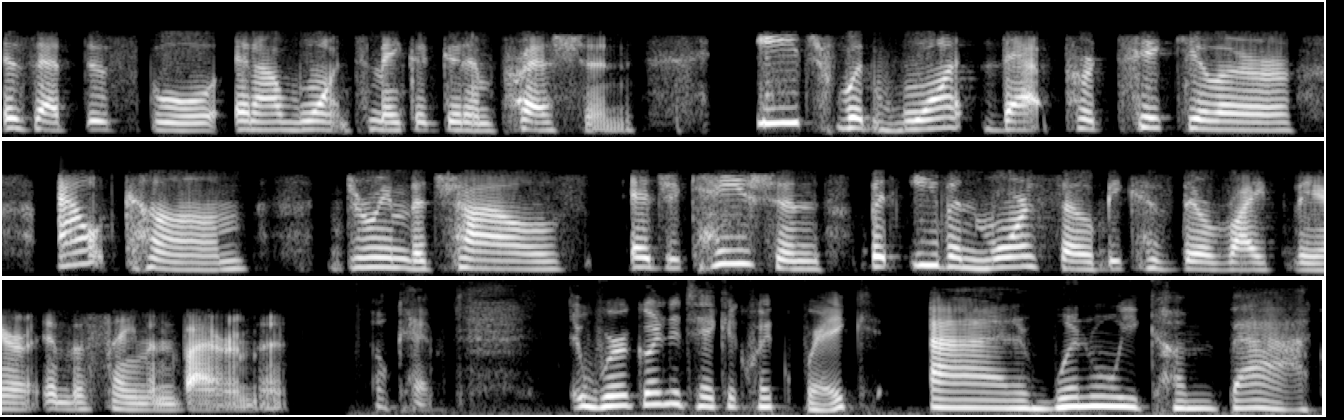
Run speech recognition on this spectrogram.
is at this school and I want to make a good impression. Each would want that particular outcome during the child's education, but even more so because they're right there in the same environment. Okay. We're going to take a quick break. And when we come back,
